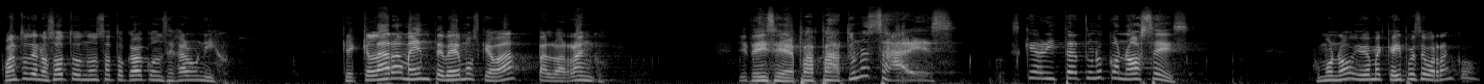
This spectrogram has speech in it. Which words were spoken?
¿Cuántos de nosotros nos ha tocado aconsejar a un hijo? Que claramente vemos que va para el barranco. Y te dice, papá, tú no sabes. Es que ahorita tú no conoces. ¿Cómo no? Yo ya me caí por ese barranco.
